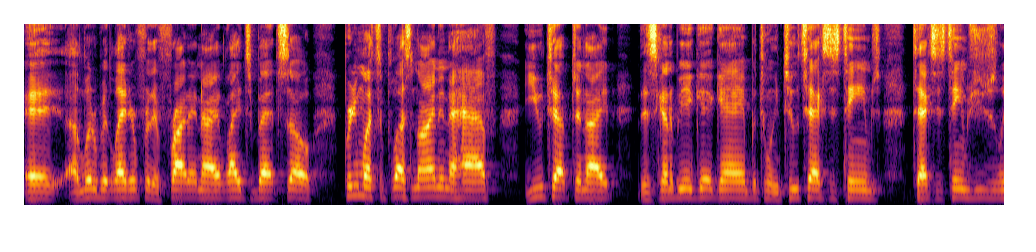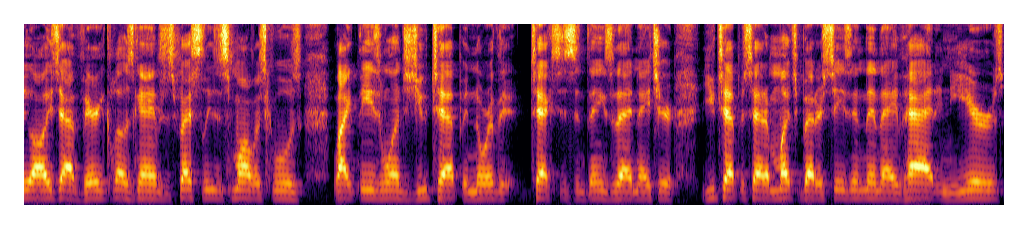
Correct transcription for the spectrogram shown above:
a little bit later for the Friday night lights bet. So pretty much a plus nine and a half. UTEP tonight. This is going to be a good game between two Texas teams. Texas teams usually always have very close games, especially the smaller schools like these ones, UTEP and Northern Texas and things of that nature. UTEP has had a much better season than they've had in years.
